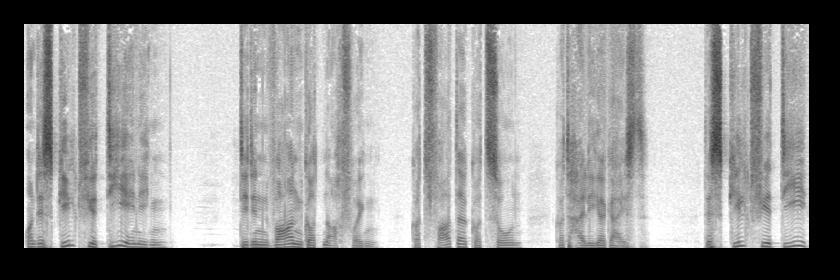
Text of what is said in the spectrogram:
Und es gilt für diejenigen, die den wahren Gott nachfolgen. Gott Vater, Gott Sohn, Gott Heiliger Geist. Das gilt für die,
